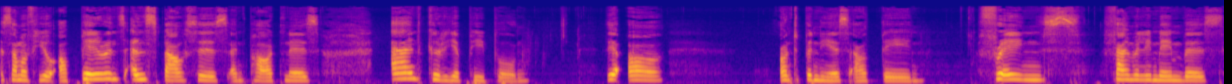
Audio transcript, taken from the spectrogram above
some of you are parents and spouses and partners and career people. There are entrepreneurs out there, friends, family members,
